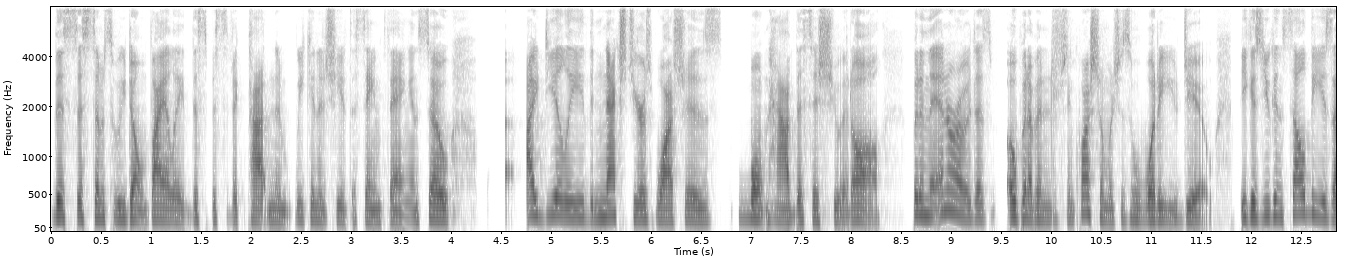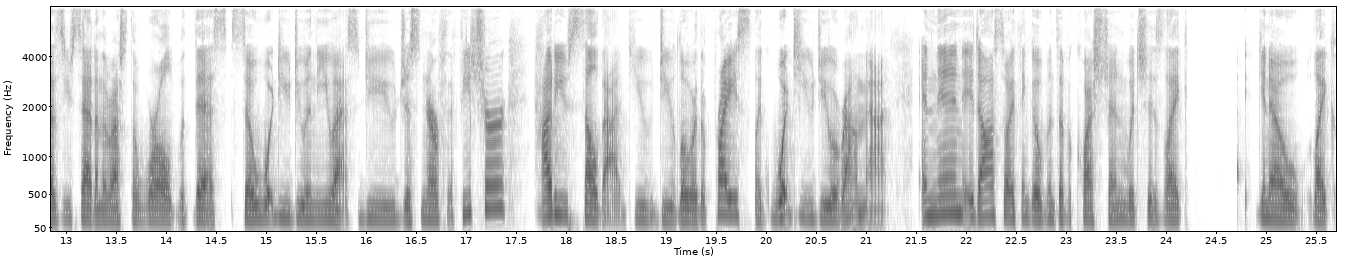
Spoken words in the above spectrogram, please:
this system so we don't violate this specific patent and we can achieve the same thing? And so, uh, ideally, the next year's watches won't have this issue at all. But in the interim, it does open up an interesting question, which is, well, what do you do? Because you can sell these, as you said, in the rest of the world with this. So, what do you do in the U.S.? Do you just nerf the feature? How do you sell that? Do you do you lower the price? Like, what do you do around that? And then it also, I think, opens up a question, which is like, you know, like,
